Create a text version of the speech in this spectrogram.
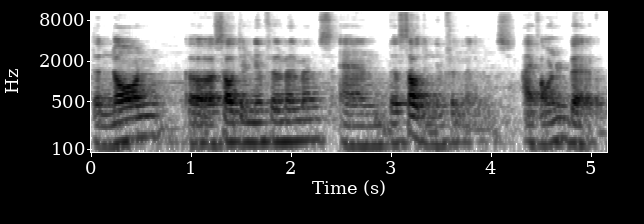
the non uh, South Indian film elements and the South Indian film elements. I found it bearable.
